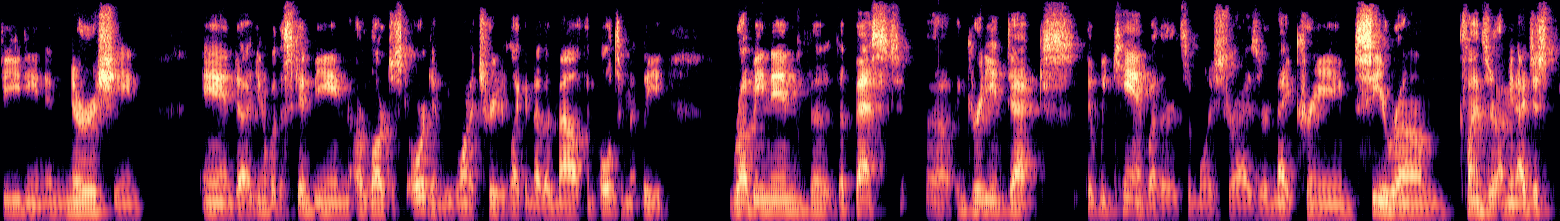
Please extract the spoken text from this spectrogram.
feeding and nourishing, and uh, you know, with the skin being our largest organ, we want to treat it like another mouth, and ultimately rubbing in the the best uh, ingredient decks that we can, whether it's a moisturizer, night cream, serum, cleanser. I mean, I just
